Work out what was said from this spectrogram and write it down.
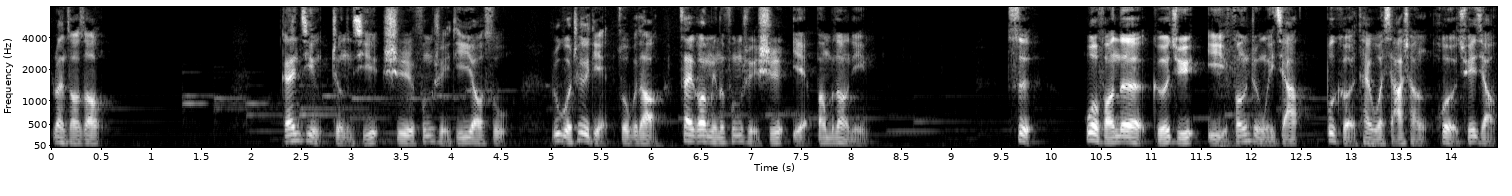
乱糟糟。干净整齐是风水第一要素，如果这一点做不到，再高明的风水师也帮不到您。四卧房的格局以方正为佳，不可太过狭长或有缺角，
